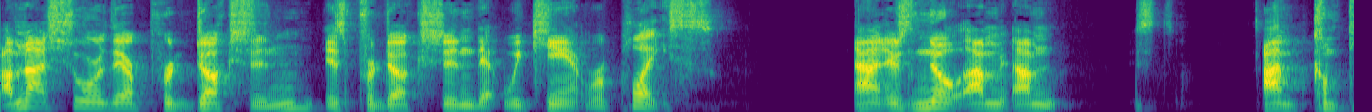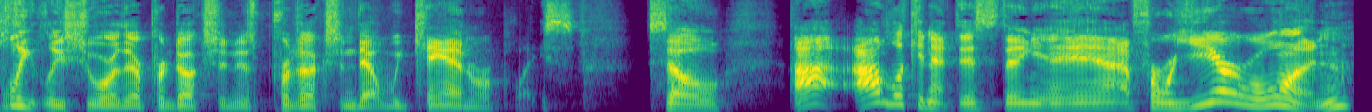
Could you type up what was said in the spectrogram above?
I'm not sure their production is production that we can't replace. There's no, I'm, I'm, I'm completely sure their production is production that we can replace. So I, I'm looking at this thing, and for year one,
